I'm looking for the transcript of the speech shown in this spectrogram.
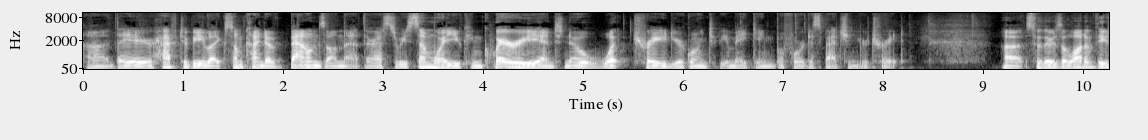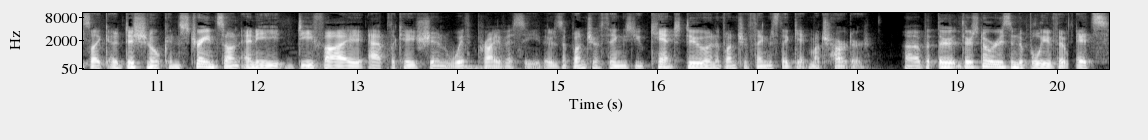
Uh, there have to be like some kind of bounds on that. There has to be some way you can query and know what trade you're going to be making before dispatching your trade. Uh, so there's a lot of these like additional constraints on any DeFi application with privacy. There's a bunch of things you can't do and a bunch of things that get much harder. Uh, but there, there's no reason to believe that it's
